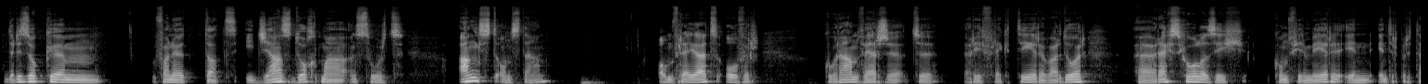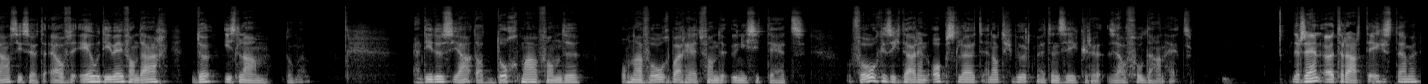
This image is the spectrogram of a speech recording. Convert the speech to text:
er is ook ehm, vanuit dat Ijaz-dogma een soort angst ontstaan om vrijuit over Koranversen te reflecteren, waardoor uh, rechtsscholen zich confirmeren in interpretaties uit de 11e eeuw, die wij vandaag de islam noemen. En die dus ja, dat dogma van de onnavolgbaarheid van de uniciteit volgen, zich daarin opsluit en dat gebeurt met een zekere zelfvoldaanheid. Er zijn uiteraard tegenstemmen.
